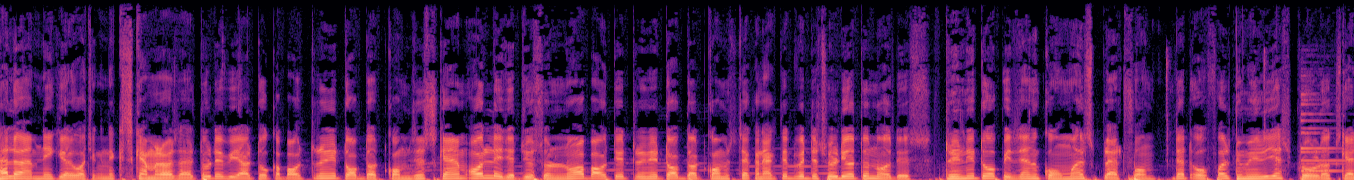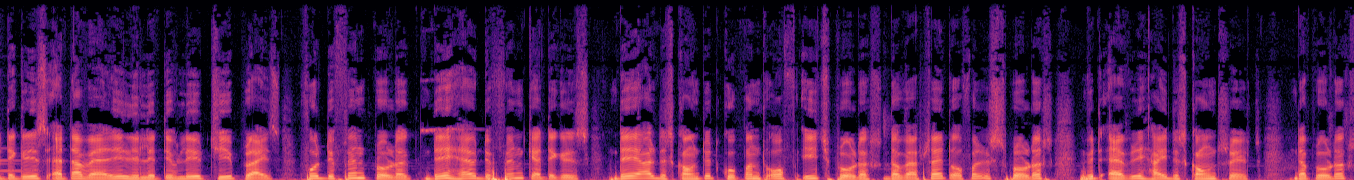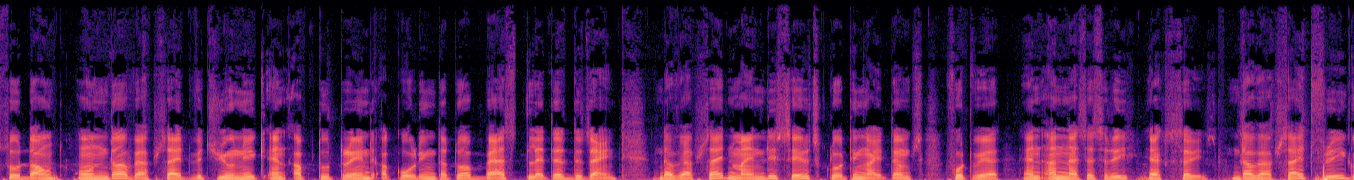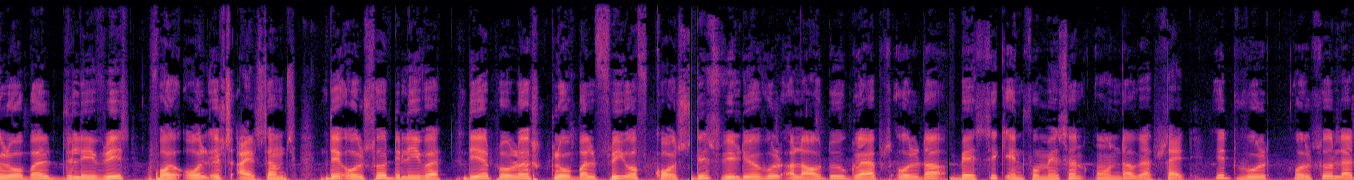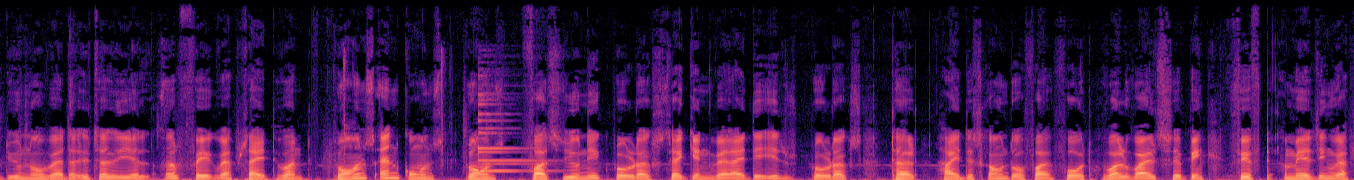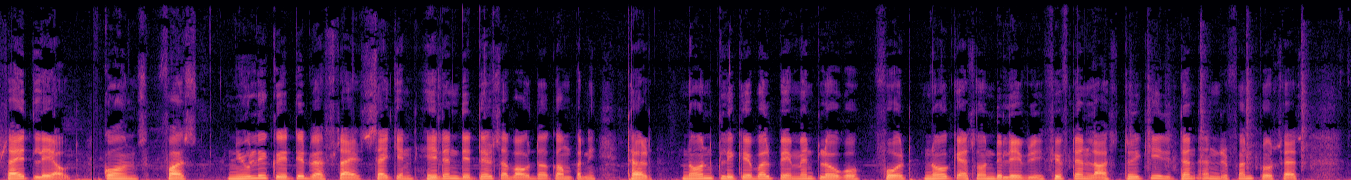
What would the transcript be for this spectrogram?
Hello, I'm Nick. You're watching Camera Result. Today we are talk about TriniTop.com. This scam or legit, you should know about it. TriniTop.com. Stay connected with this video to know this. Trinitop is an commerce platform that offers numerous product categories at a very relatively cheap price. For different products, they have different categories. They are discounted coupons of each product. The website offers products with every high discount rates. The products show down on the website which unique and up to trend according to the best latest design. The website mainly sells clothing items, footwear, and unnecessary accessories. The website free global deliveries for all its items. They also deliver their products global free of cost. This video will allow to grasp all the basic information on the website. It would also let you know whether it's a real or fake website. 1. Pros and cons. Pros First, unique products. Second, variety is products. Third, high discount offer. Fourth, worldwide shipping. Fifth, amazing website layout. Cons. First, newly created website. Second, hidden details about the company. Third, non-clickable payment logo. Fourth, no cash on delivery. Fifth and last, tricky return and refund process.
